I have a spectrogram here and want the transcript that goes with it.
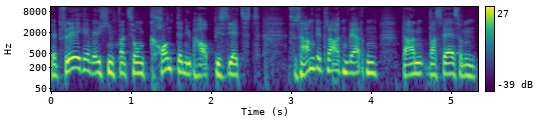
der Pflege, welche Informationen konnten überhaupt bis jetzt zusammengetragen werden, dann was wäre so ein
